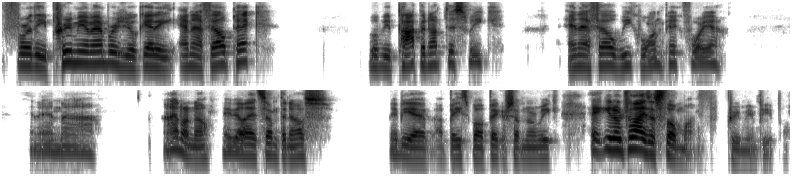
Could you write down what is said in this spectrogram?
for the premium members. You'll get a NFL pick. We'll be popping up this week. NFL Week One pick for you, and then uh, I don't know. Maybe I'll add something else. Maybe a, a baseball pick or something a week. Hey, you know, July's a slow month. Premium people.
